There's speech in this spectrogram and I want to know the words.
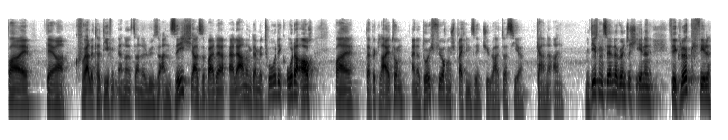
bei der qualitativen Inhaltsanalyse an sich, also bei der Erlernung der Methodik oder auch bei der Begleitung einer Durchführung, sprechen Sie GWriters hier gerne an. In diesem Sinne wünsche ich Ihnen viel Glück, viel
